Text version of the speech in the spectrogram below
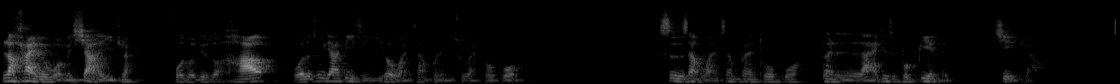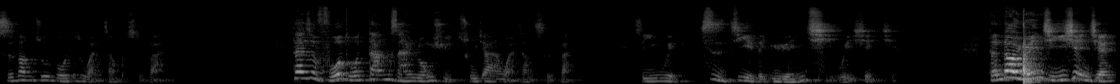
那害得我们吓了一跳。佛陀就说：好，我的出家弟子以后晚上不能出来托钵。事实上，晚上不能托钵，本来就是不变的戒条。十方诸佛都是晚上不吃饭的，但是佛陀当时还容许出家人晚上吃饭，是因为自戒的缘起未现前。等到缘起一现前，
